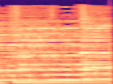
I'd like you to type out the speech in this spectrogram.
Música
